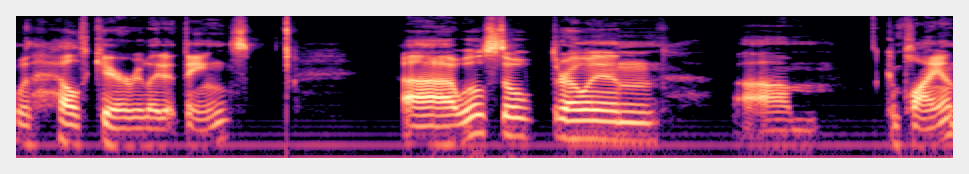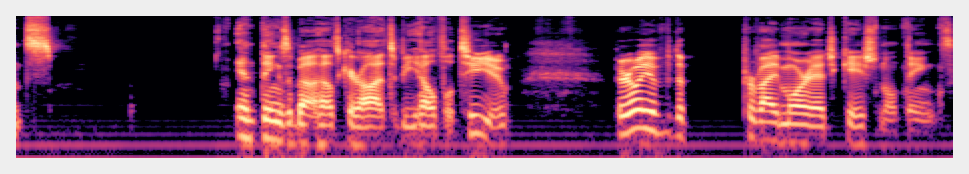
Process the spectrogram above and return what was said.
with healthcare related things. Uh, we'll still throw in um, compliance and things about healthcare ought to be helpful to you, but really have to provide more educational things.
